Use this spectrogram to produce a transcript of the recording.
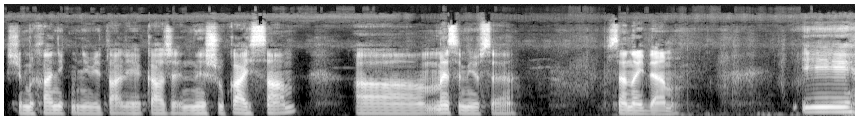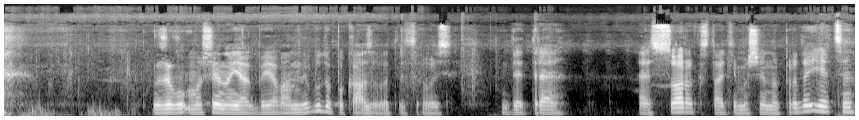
що механік мені в Італії каже: не шукай сам, а ми самі все, все знайдемо. І живу машину, якби я вам не буду показувати. Це ось D3 S40. Кстати, машина продається.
